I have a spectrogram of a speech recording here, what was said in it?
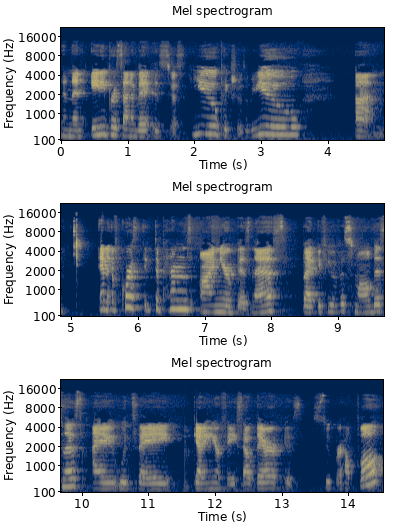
And then 80% of it is just you, pictures of you. Um, and of course, it depends on your business. But if you have a small business, I would say getting your face out there is super helpful.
